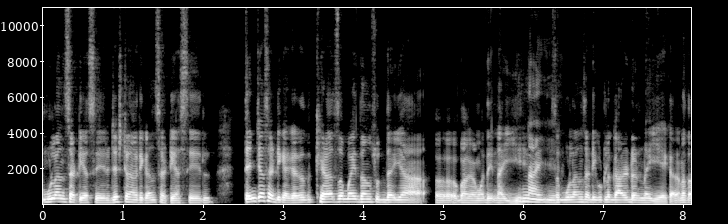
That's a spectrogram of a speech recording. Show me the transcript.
मुलांसाठी असेल ज्येष्ठ नागरिकांसाठी असेल त्यांच्यासाठी काय कारण खेळाचं मैदान सुद्धा या भागामध्ये नाहीये. तर मुलांसाठी कुठलं गार्डन नाहीये. कारण आता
